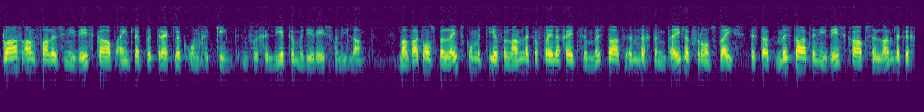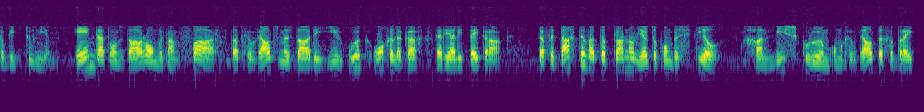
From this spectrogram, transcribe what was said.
Plaasaanvalle in die Wes-Kaap eintlik betreklik ongekend in vergelyking met die res van die land. Maar wat ons beleidskomitee vir landelike veiligheid se misdaadsinligting duidelik vir ons wys, is dat misdaad in die Wes-Kaap se landelike gebied toeneem en dat ons daarom moet aanvaar dat geweldsmisdade hier ook ongelukkig 'n realiteit raak. 'n Verdagte wat beplan om jou te kom besteel, gaan nie skroom om geweld te gebruik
